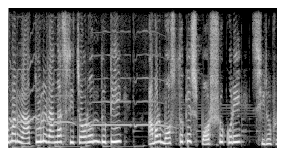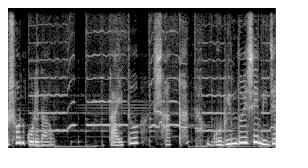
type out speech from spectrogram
তোমার রাতুল রাঙা শ্রীচরণ দুটি আমার মস্তকে স্পর্শ করে শিরভূষণ করে দাও। তাই তো সাক্ষাৎ গোবিন্দ এসে নিজে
